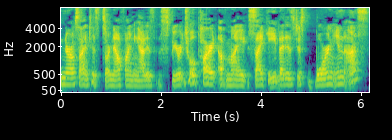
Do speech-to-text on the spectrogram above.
neuroscientists are now finding out is the spiritual part of my psyche that is just born in us.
